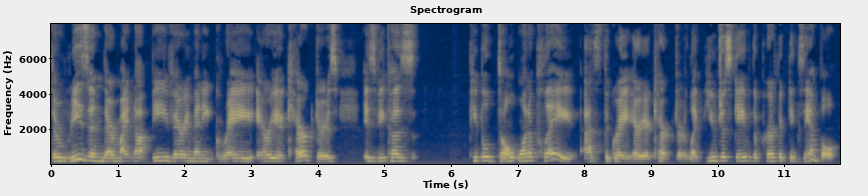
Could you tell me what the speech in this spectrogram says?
The reason there might not be very many gray area characters is because people don't want to play as the gray area character. Like you just gave the perfect example.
